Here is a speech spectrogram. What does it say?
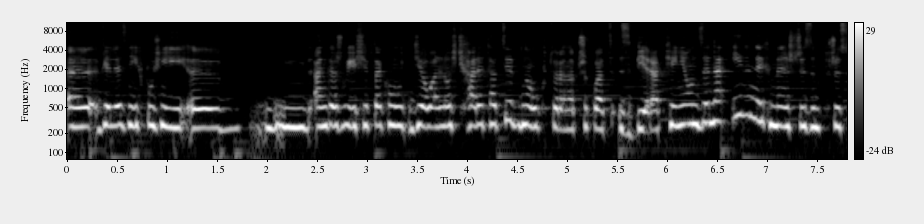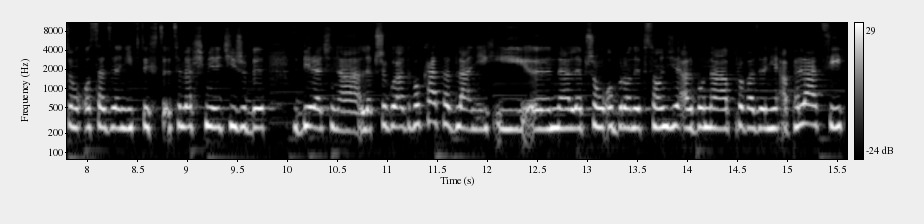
E, wiele z nich później e, angażuje się w taką działalność charytatywną, która na przykład zbiera pieniądze na innych mężczyzn, którzy są osadzeni w tych celach śmierci, żeby zbierać na lepszego adwokata dla nich i na lepszą obronę w sądzie albo na prowadzenie apelacji.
